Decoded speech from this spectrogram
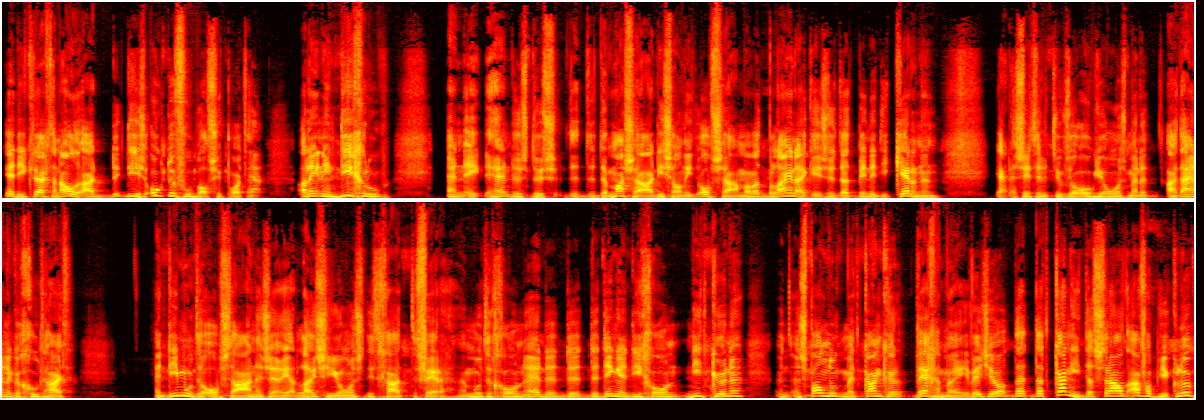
ja, die krijgt dan al, ah, die die is ook de voetbalsupporter. Ja. Alleen in die groep, en hè, dus, dus de, de, massa, die zal niet opstaan. Maar wat belangrijk is, is dat binnen die kernen, ja, daar zitten natuurlijk ook jongens met het, uiteindelijk een goed hart. En die moeten opstaan en zeggen, ja, luister jongens, dit gaat te ver. We moeten gewoon hè, de, de, de dingen die gewoon niet kunnen, een, een spandoek met kanker, weg ermee. Weet je wel, dat, dat kan niet. Dat straalt af op je club.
